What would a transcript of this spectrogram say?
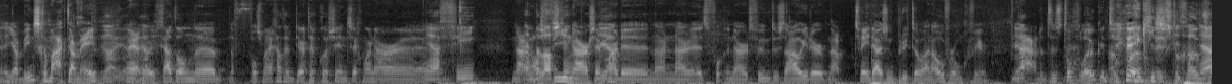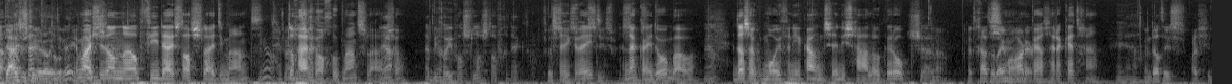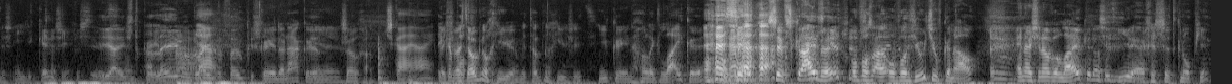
ja, winst gemaakt daarmee. Ja, ja, nou ja, dat gaat dan, eh, volgens mij gaat er 30% zeg maar naar, eh, ja, fee. naar en als belasting. fee naar, zeg Ja. maar de, naar, naar, het, naar het fund. Dus dan hou je er nou, 2000 bruto aan over ongeveer. Ja, Ja. dat is toch Ja. leuk in twee eh, weekjes. is toch ook Ja. zo'n 1000 procent, euro in de week. Ja, maar als je dan eh, op 4000 afsluit die maand, Ja. heb je toch eigenlijk wel een goed maandsalaris. Ja. Hoor. Heb je Ja. gewoon je vaste lasten afgedekt. Precies, Zeker weten. precies, En dan kan je doorbouwen. Ja. En dat is ook het mooie van die accounts, hè. die schalen ook weer op. Zo. Ja, het gaat alleen maar harder. Je als een raket gaan. Ja. En dat is als je dus in je kennis investeert. Juist. je Alleen daarna- maar blijven focussen. Kun je, daarna kun Ja. je zo gaan. Sky high. Weet je heb wat ook nog hier, wat ook nog hier zit? Hier kun je namelijk liken, subscriben op ons, op ons YouTube kanaal. En als je nou wil liken, dan zit hier ergens het knopje.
